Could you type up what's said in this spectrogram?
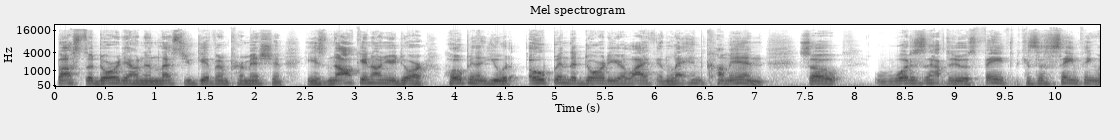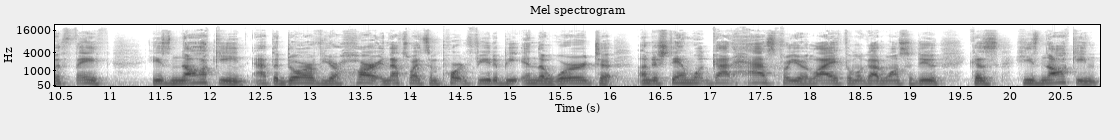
bust the door down unless you give Him permission. He's knocking on your door, hoping that you would open the door to your life and let Him come in. So, what does it have to do with faith? Because it's the same thing with faith. He's knocking at the door of your heart. And that's why it's important for you to be in the Word to understand what God has for your life and what God wants to do. Because He's knocking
